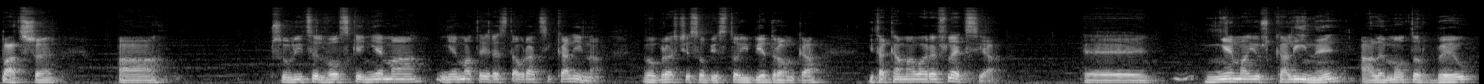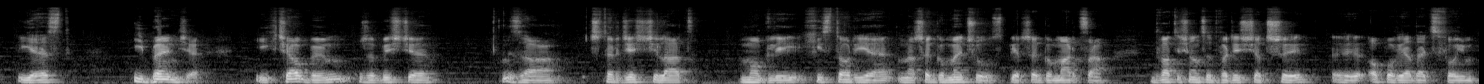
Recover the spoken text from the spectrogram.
patrzę, a przy ulicy Lwowskiej nie ma, nie ma tej restauracji Kalina. Wyobraźcie sobie, stoi Biedronka i taka mała refleksja. Yy, nie ma już Kaliny, ale motor był, jest i będzie. I chciałbym, żebyście za 40 lat mogli historię naszego meczu z 1 marca 2023 yy, opowiadać swoim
